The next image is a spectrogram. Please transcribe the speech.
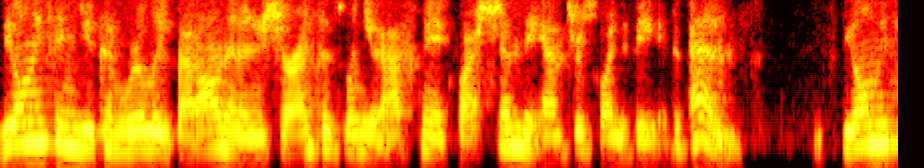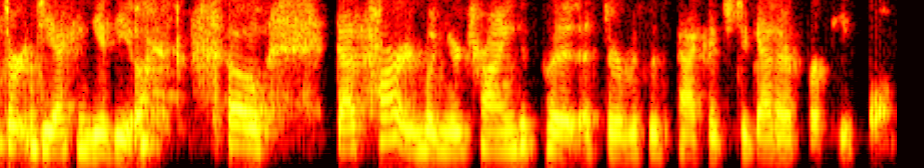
the only thing you can really bet on in insurance is when you ask me a question, the answer is going to be, it depends. It's the only certainty I can give you. so that's hard when you're trying to put a services package together for people.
